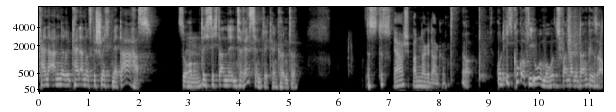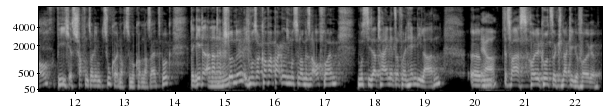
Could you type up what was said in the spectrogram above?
keine andere, kein anderes Geschlecht mehr da hast. So, mhm. ob dich sich dann ein Interesse entwickeln könnte. Das, das. Ja, spannender Gedanke. Ja. Und ich gucke auf die Uhr, Moritz. Spannender Gedanke ist auch, wie ich es schaffen soll, den Zug heute noch zu bekommen nach Salzburg. Der geht in anderthalb mhm. Stunden. Ich muss noch Koffer packen, ich muss hier noch ein bisschen aufräumen, muss die Dateien jetzt auf mein Handy laden. Ähm, ja. Das war's. Heute kurze, knackige Folge.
